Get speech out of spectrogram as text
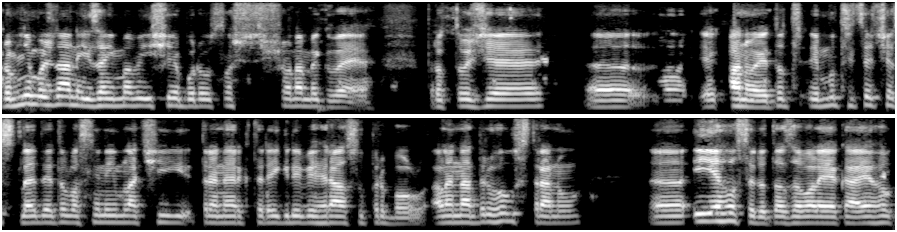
Pro mě možná nejzajímavější je budoucnost Shona McVeigh, protože ano, je, to, je mu 36 let, je to vlastně nejmladší trenér, který kdy vyhrál Super Bowl, ale na druhou stranu uh, i jeho se dotazovali, jaká je jeho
